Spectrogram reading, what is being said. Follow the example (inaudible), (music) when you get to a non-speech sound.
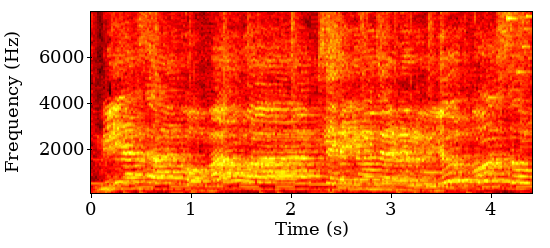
Minasan konbanwa. Kiseki no channel yokoso.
